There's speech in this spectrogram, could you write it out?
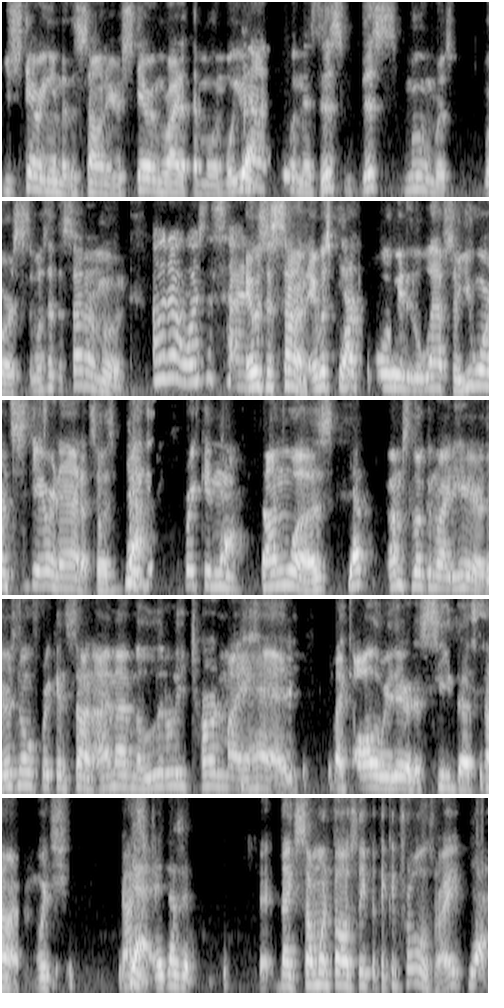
you're staring into the sun or you're staring right at the moon. Well, you're Yeah. not doing this. This this moon was was was it the sun or moon? oh no, it was the sun. It was the sun. It was Yeah. parked all the way to the left, so you weren't staring at it. So it's Yeah. big as freaking Yeah. Sun was, Yep. I'm just looking right here. There's no freaking sun. I'm having to literally turn my head like all the way there to see the sun, which that's yeah, it doesn't like someone fell asleep at the controls, right? Yeah,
